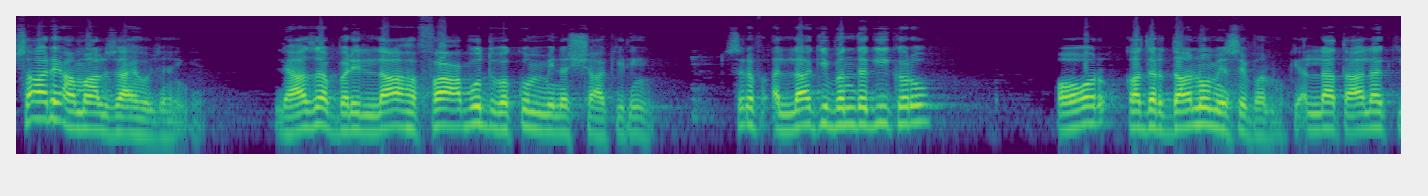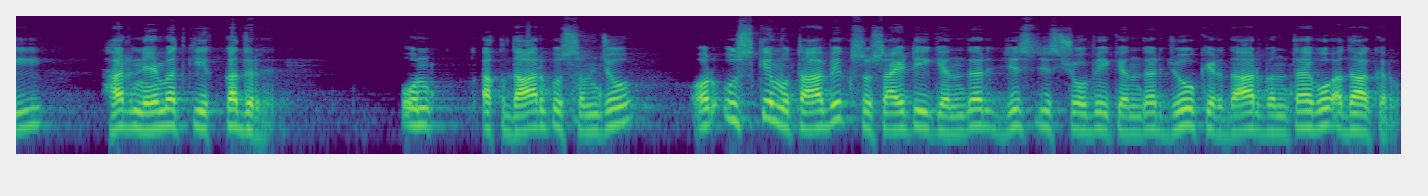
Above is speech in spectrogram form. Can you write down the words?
سارے اعمال ضائع ہو جائیں گے۔ لہٰذا بل اللہ فعبد وکم من الشاکرین۔ صرف اللہ کی بندگی کرو اور قدردانوں میں سے بنو کہ اللہ تعالیٰ کی ہر نعمت کی قدر ہے۔ ان اقدار کو سمجھو اور اس کے مطابق سوسائٹی کے اندر، جس جس شعبے کے اندر جو کردار بنتا ہے وہ ادا کرو۔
